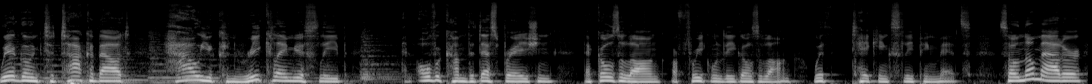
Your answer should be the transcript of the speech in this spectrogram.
we're going to talk about how you can reclaim your sleep and overcome the desperation that goes along or frequently goes along with taking sleeping meds. So, no matter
